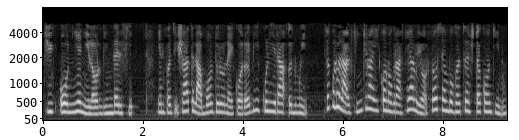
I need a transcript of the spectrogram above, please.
sigionienilor din Delphi. E înfățișat la bordul unei corăbii cu lira în mâini. Secolul al V-lea, iconografia lui Orfeu se îmbogățește continuu.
